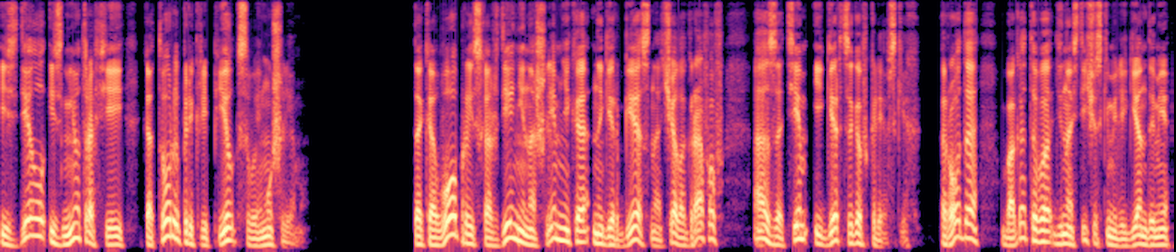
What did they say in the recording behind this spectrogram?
и сделал из нее трофей, который прикрепил к своему шлему. Таково происхождение нашлемника на гербе сначала графов, а затем и герцогов Клевских, рода, богатого династическими легендами,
